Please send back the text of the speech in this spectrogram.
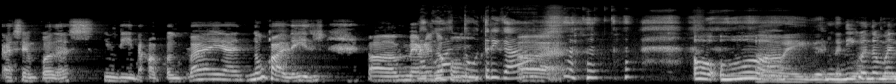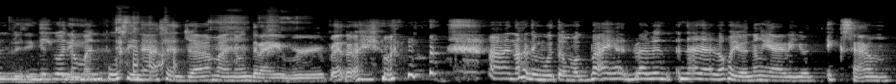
As simple as hindi nakapagbayad. Nung college, uh, meron Nag akong... 1, 2, 3 ka? uh, Oo. Oh, Oh my God, Hindi ko naman two, three, hindi ko naman po sinasadya manong driver. Pero ayun. ah, nakalimutan magbayad. Lalo naalala ko yun, nangyari yun, exam.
